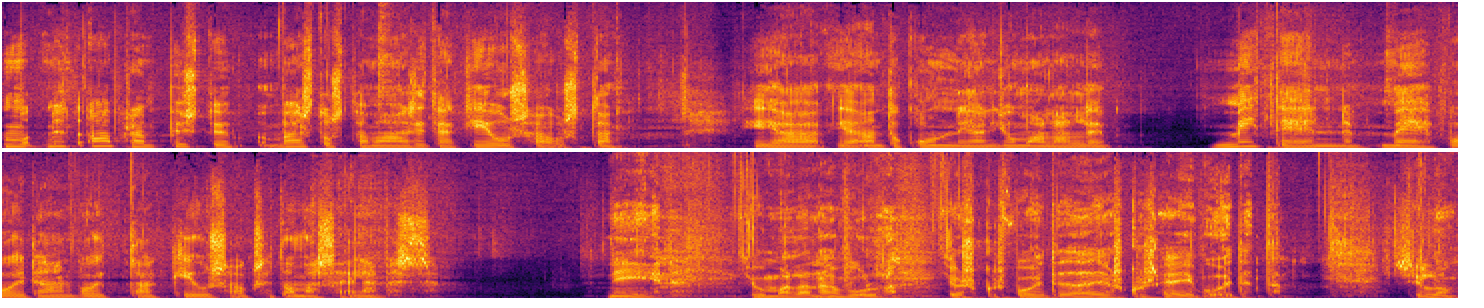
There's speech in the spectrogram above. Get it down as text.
Mutta nyt Abraham pystyy vastustamaan sitä kiusausta ja, ja antoi kunnian Jumalalle. Miten me voidaan voittaa kiusaukset omassa elämässä? Niin, Jumalan avulla. Joskus voitetaan, joskus ei voiteta. Silloin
